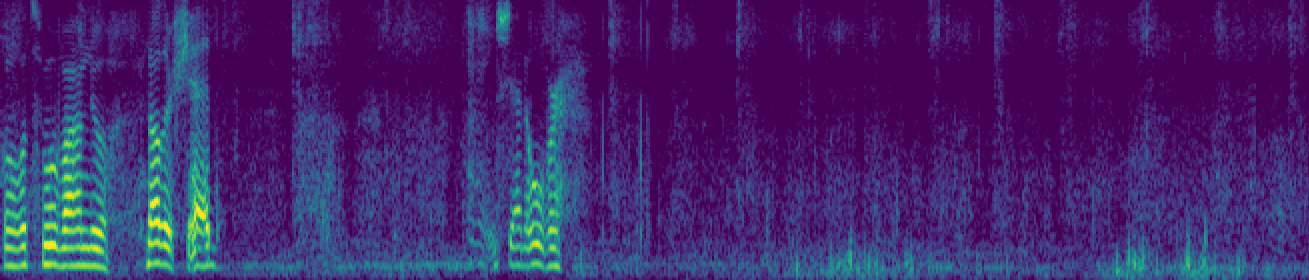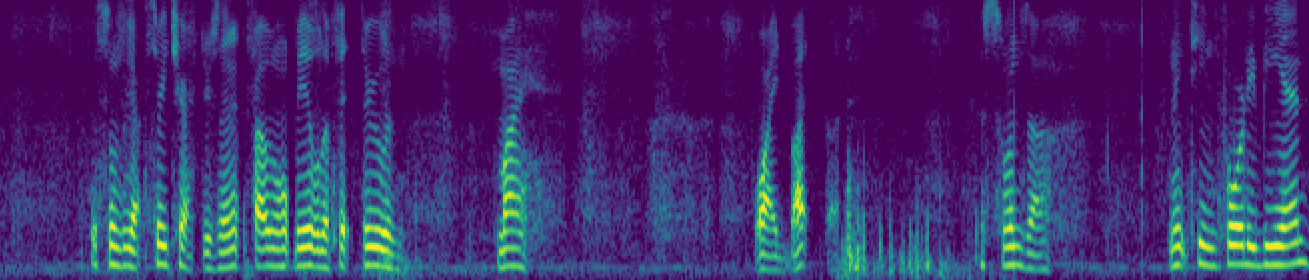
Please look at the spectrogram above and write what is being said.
Well, let's move on to another shed. Shed over. This one's got three tractors in it. Probably won't be able to fit through with my wide butt, but this one's a 1940 BN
